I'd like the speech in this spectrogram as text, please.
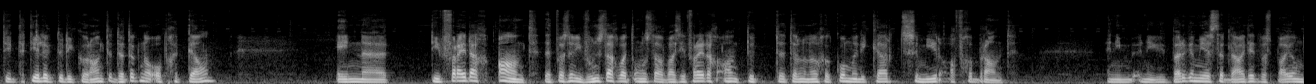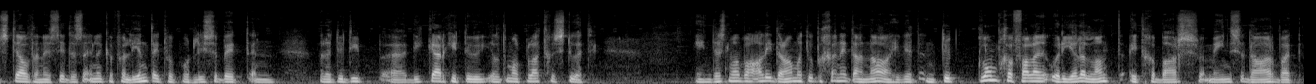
die natuurlik toe die koerante dit ook nou opgetel. En uh die Vrydag aand, dit was nou die Woensdag wat ons daar was, die Vrydag aand toe het hulle nou gekom en die kerk se muur afgebrand. En die en die burgemeester daai tyd was baie ontstel en hy sê dis eintlik 'n verleentheid vir Port Elizabeth en hulle toe die uh, die kerkie toe heeltemal plat gestoot. En dis maar waar al die drama toe begin het daarna, jy weet, in toe klomp gevalle oor die hele land uitgebars, mense daar wat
